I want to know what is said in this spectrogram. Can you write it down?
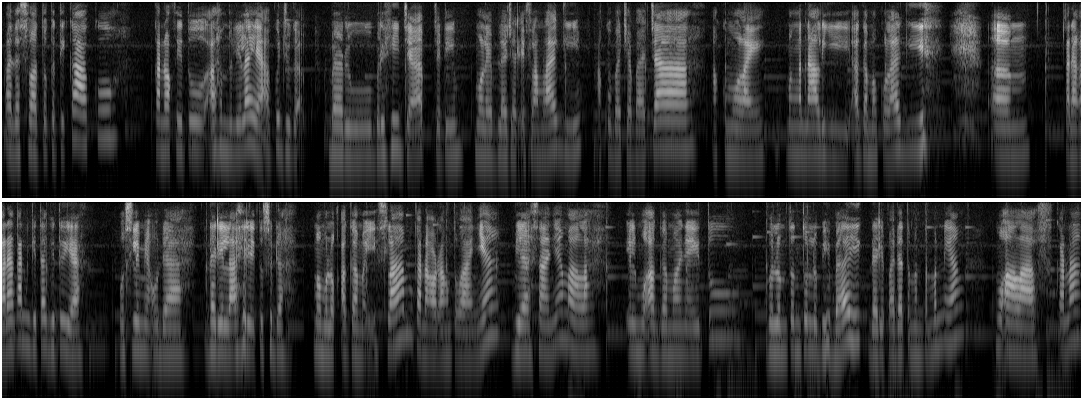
Pada suatu ketika aku kan waktu itu alhamdulillah ya aku juga baru berhijab jadi mulai belajar Islam lagi. Aku baca-baca aku mulai mengenali agamaku lagi. Um, kadang-kadang kan kita gitu ya muslim yang udah dari lahir itu sudah memeluk agama Islam karena orang tuanya biasanya malah ilmu agamanya itu belum tentu lebih baik daripada teman-teman yang mualaf. Karena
